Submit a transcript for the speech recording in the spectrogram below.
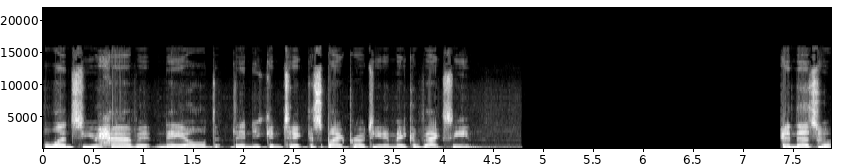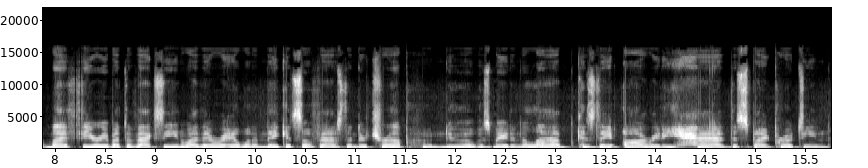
once you have it nailed, then you can take the spike protein and make a vaccine. And that's hmm. what my theory about the vaccine, why they were able to make it so fast under Trump, who knew it was made in a lab, because they already had the spike protein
